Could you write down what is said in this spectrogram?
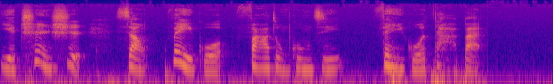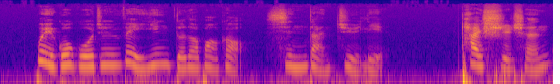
也趁势向魏国发动攻击，魏国大败。魏国国君魏婴得到报告，心胆俱裂，派使臣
